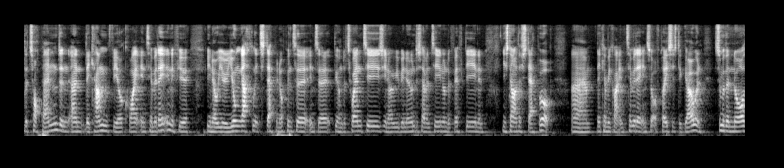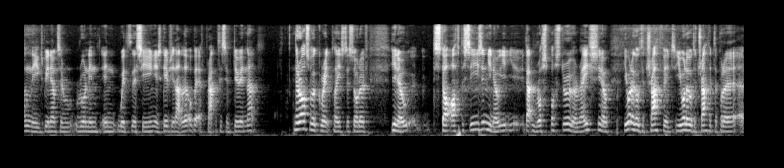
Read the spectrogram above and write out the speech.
the top end and, and they can feel quite intimidating if you you know you're a young athlete stepping up into into the under 20s you know you've been under 17 under 15 and you start to step up um, they can be quite intimidating sort of places to go and some of the northern leagues being able to run in, in with the seniors gives you that little bit of practice of doing that. They're also a great place to sort of you know start off the season you know you, you, that rust buster of a race you know. You want to go to Trafford you want to go to Trafford to put a,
